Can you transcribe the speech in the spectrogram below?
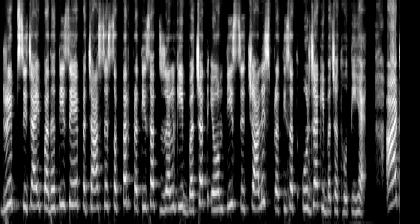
ड्रिप सिंचाई पद्धति से 50 से 70 प्रतिशत जल की बचत एवं 30 से 40 प्रतिशत ऊर्जा की बचत होती है। आठ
